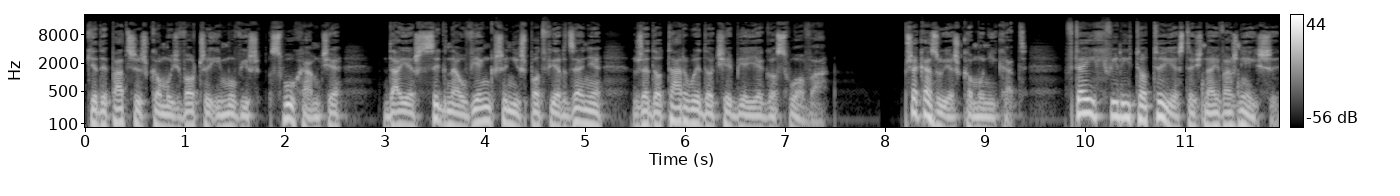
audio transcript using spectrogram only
Kiedy patrzysz komuś w oczy i mówisz słucham cię, dajesz sygnał większy niż potwierdzenie, że dotarły do ciebie jego słowa. Przekazujesz komunikat. W tej chwili to ty jesteś najważniejszy.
